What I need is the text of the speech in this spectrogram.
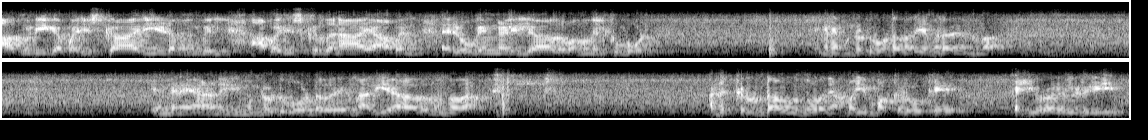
ആധുനിക പരിഷ്കാരിയുടെ മുമ്പിൽ അപരിഷ്കൃതനായ അവൻ രോഗങ്ങളില്ലാതെ വന്നു നിൽക്കുമ്പോൾ എങ്ങനെ മുന്നോട്ട് പോകേണ്ടതെന്ന് അറിയാൻ മേലാതെ എങ്ങനെയാണ് ഈ മുന്നോട്ട് പോകേണ്ടത് എന്നറിയാതെ നിന്നതാണ്. അണുക്കളുണ്ടാവും എന്ന് പറഞ്ഞ അമ്മയും മക്കളും ഒക്കെ കയ്യുറകളിടുകയും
